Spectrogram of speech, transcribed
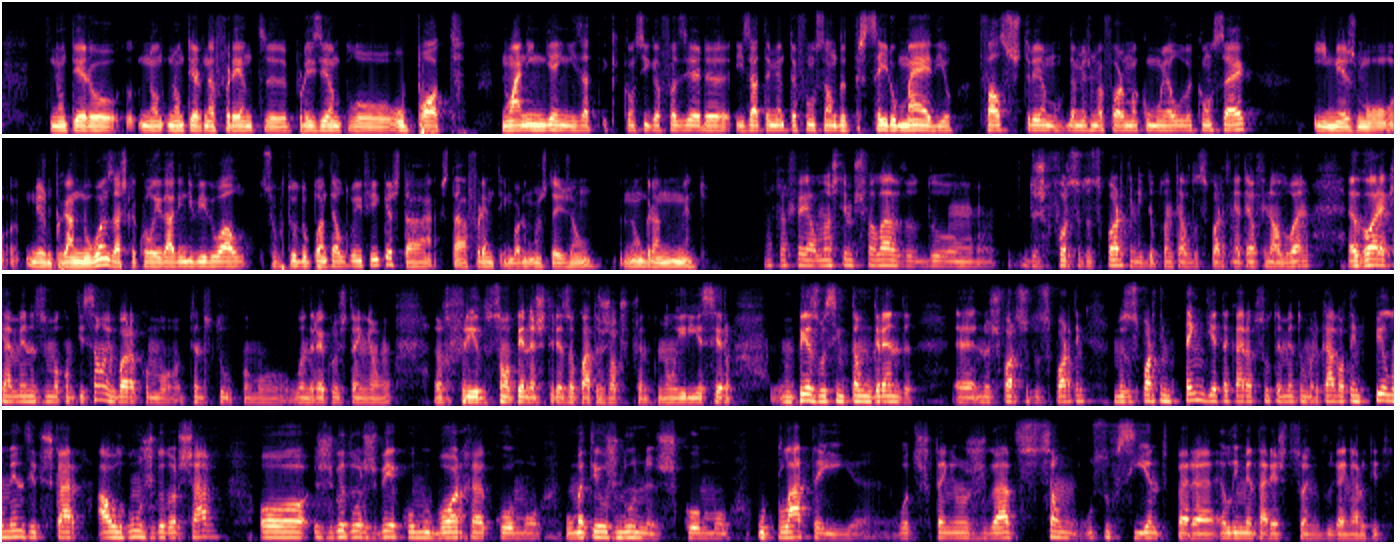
Não ter, o, não, não ter na frente, por exemplo, o, o Pote não há ninguém que consiga fazer uh, exatamente a função de terceiro médio, falso extremo, da mesma forma como ele consegue. E mesmo, mesmo pegando no 11, acho que a qualidade individual, sobretudo do plantel do Benfica, está, está à frente, embora não estejam num grande momento. Rafael, nós temos falado do, dos reforços do Sporting e do plantel do Sporting até ao final do ano. Agora que há menos uma competição, embora como tanto tu como o André Cruz tenham eh, referido, são apenas 3 ou 4 jogos, portanto não iria ser um peso assim tão grande uh, nos esforços do Sporting, mas o Sporting tem de atacar absolutamente o mercado, ou tem de pelo menos ir buscar algum jogador-chave ou jogadores B como o Borja, como o Mateus Nunes, como o Plata e uh, outros que tenham jogado são o suficiente para alimentar este sonho de ganhar o título?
